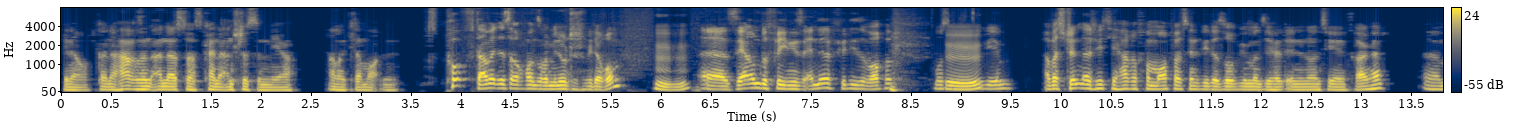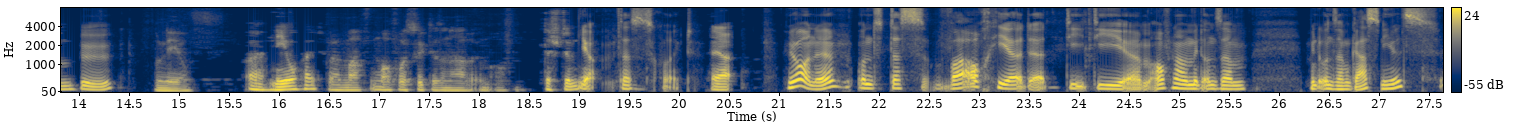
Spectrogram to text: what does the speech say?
Genau. Deine Haare sind anders, du hast keine Anschlüsse mehr. Andere Klamotten. Puff, damit ist auch unsere Minute schon wieder rum. Mhm. Äh, sehr unbefriedigendes Ende für diese Woche, muss Mhm. ich zugeben. Aber es stimmt natürlich, die Haare von Morpheus sind wieder so, wie man sie halt in den 90ern getragen hat. Ähm, Mhm. Neo. äh, Neo halt, Weil Morph- Morpheus kriegt ja seine Haare immer offen. das stimmt. Ja, das ist korrekt. Ja. Ja, ne? Und das war auch hier der, die, die ähm, Aufnahme mit unserem, mit unserem Gast, Nils.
